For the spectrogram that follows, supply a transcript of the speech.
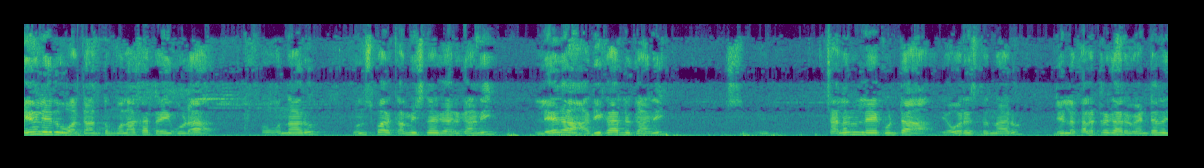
ఏం లేదు దాంతో ములాఖాత్ అయి కూడా ఉన్నారు. మున్సిపల్ కమిషనర్ గారు కానీ లేదా అధికారులు కానీ చలనం లేకుండా ఎవరిస్తున్నారు? దీనిలో కలెక్టర్ గారు వెంటనే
